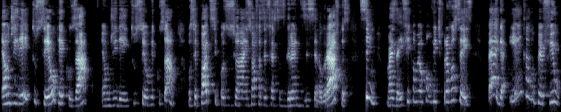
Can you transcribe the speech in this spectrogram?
É um direito seu recusar? É um direito seu recusar. Você pode se posicionar em só fazer festas grandes e cenográficas? Sim, mas aí fica o meu convite para vocês Pega e entra no perfil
